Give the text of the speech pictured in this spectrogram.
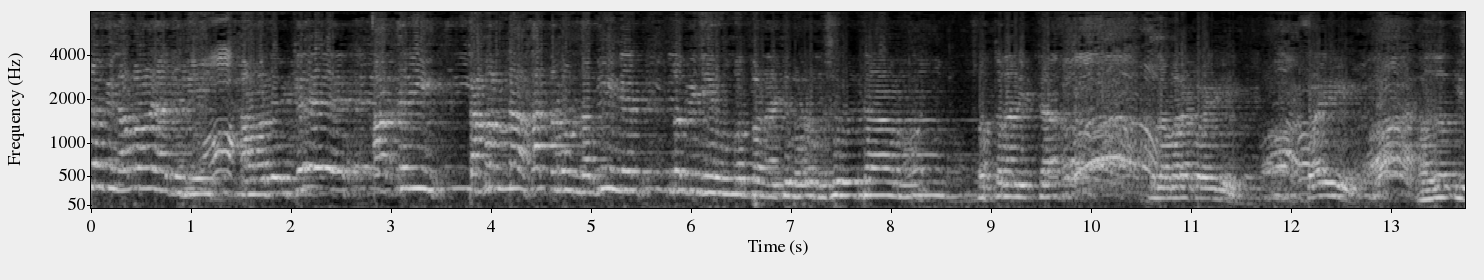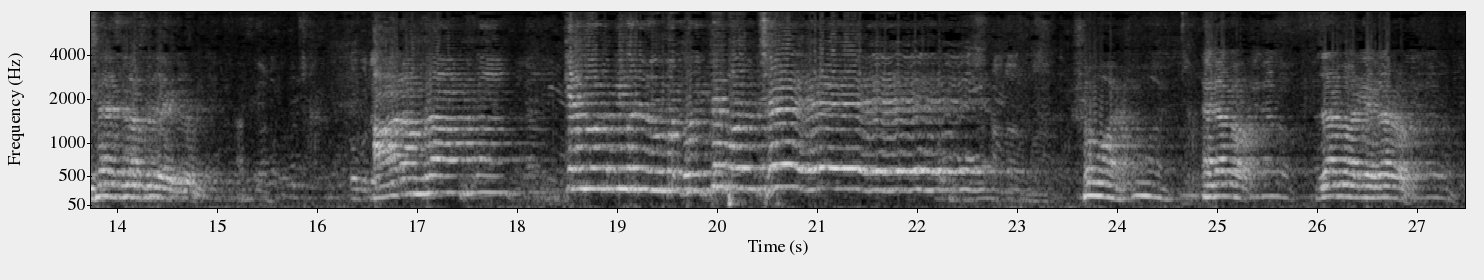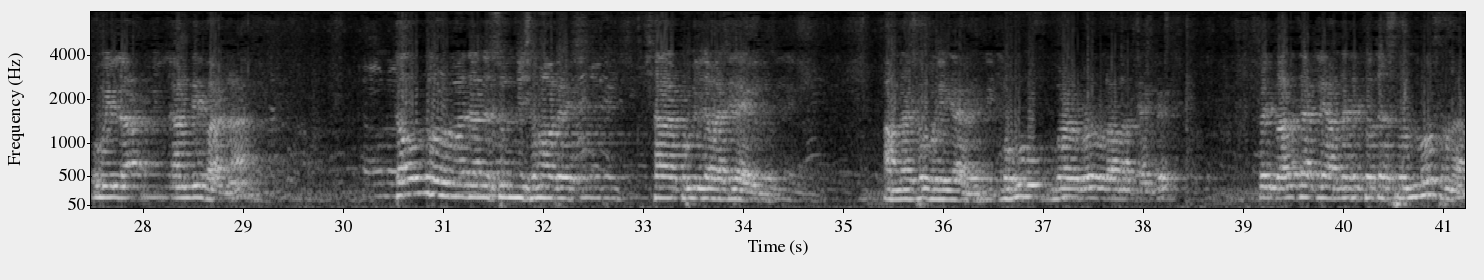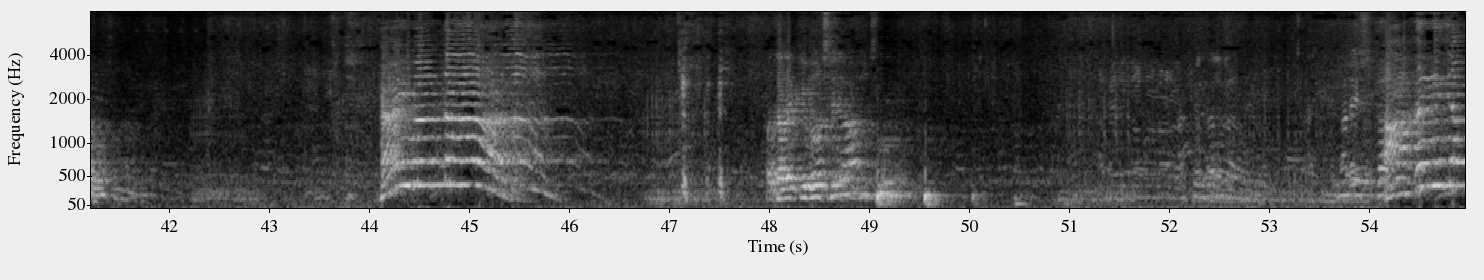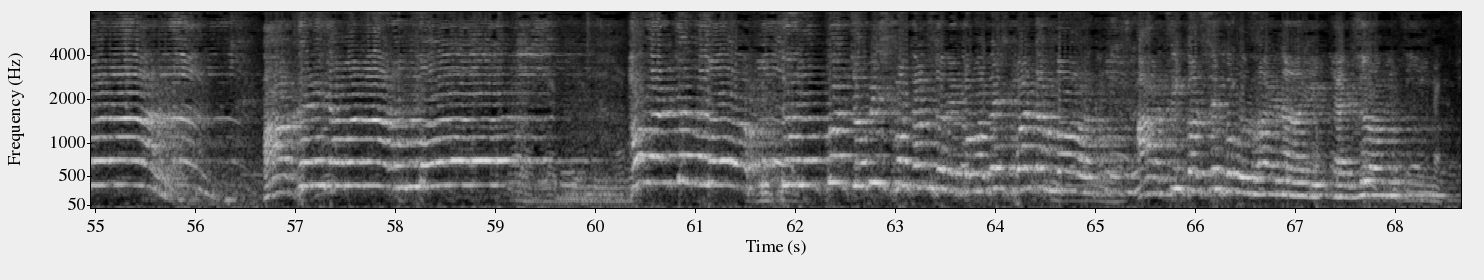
নবী আমাদেরকে নবীনের নবীজির বানাইতে বড় খুশি হইতাম। মিথ্যা? ওলামারা কয়নি? আর আমরা কেন নবীগণের বলছে? সময়। এগারো। জানুয়ারি এগারো। কুমিল্লা কান্দিবার না? তৌর ময়দানে সুন্নি সমাবেশ সারা কুমিল্লাবাসী গেল। আমরা সকলে যাবে বহু বড় বড় ওলামা থাকবে। শরীর ভালো থাকলে আপনাদের কথা শুনব, শোনাবো। হ্যাঁ কথাটা কি বলছিলাম? চব্বিশ পঁচান্তরে কমাবেশ পয়গম্বর আরজি করছে কবুল হয় নাই একজন?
